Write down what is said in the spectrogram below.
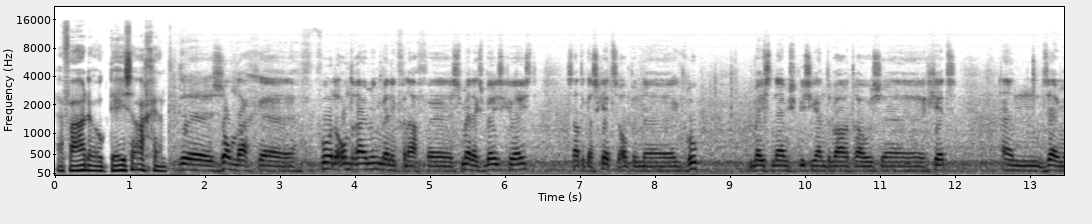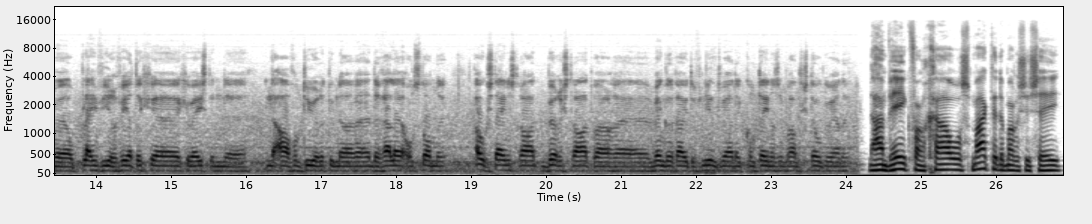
ervaarde ook deze agent. De zondag eh, voor de ontruiming ben ik vanaf eh, smiddags bezig geweest. Zat ik als gids op een eh, groep. De meeste politieagenten waren trouwens gids. En zijn we op plein 44 eh, geweest in de, in de avonturen toen daar de rellen ontstonden. Augustijnenstraat, Burgstraat waar winkelruiten vernield werden, containers in brand gestoken werden. Na een week van chaos maakte de marechaussee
